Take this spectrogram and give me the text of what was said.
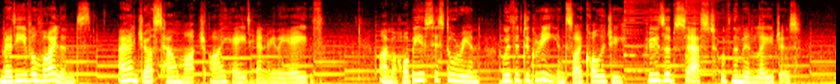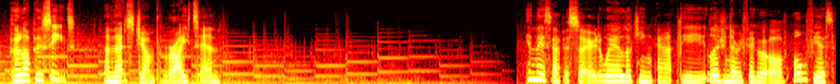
medieval violence, and just how much I hate Henry VIII. I'm a hobbyist historian with a degree in psychology who's obsessed with the Middle Ages. Pull up a seat and let's jump right in. In this episode, we're looking at the legendary figure of Orpheus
